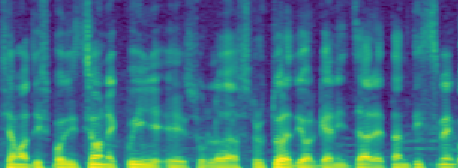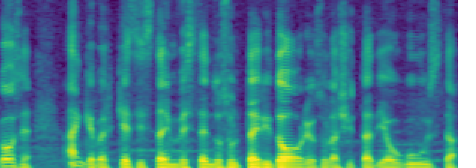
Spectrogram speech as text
Siamo a disposizione qui eh, sulla struttura di organizzare tantissime cose, anche perché si sta investendo sul territorio, sulla città di Augusta,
